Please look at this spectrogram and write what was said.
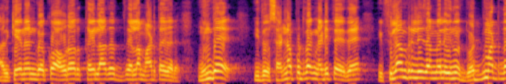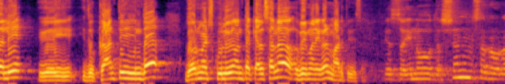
ಅದಕ್ಕೆ ಏನೇನ್ ಬೇಕೋ ಅವ್ರವ್ರ ಕೈಲಾದದ್ದೆಲ್ಲ ಮಾಡ್ತಾ ಇದ್ದಾರೆ. ಮುಂದೆ ಇದು ಸಣ್ಣ ಪುಟ್ಟದಾಗ ನಡೀತಾ ಇದೆ. ಈ ಫಿಲಂ ರಿಲೀಸ್ ಆಮೇಲೆ ಇನ್ನು ದೊಡ್ಡ ಮಟ್ಟದಲ್ಲಿ ಇದು ಕ್ರಾಂತಿಯಿಂದ ಗೌರ್ಮೆಂಟ್ ಸ್ಕೂಲ್ ಅಂತ ಕೆಲಸನ ಅಭಿಮಾನಿಗಳು ಮಾಡ್ತೀವಿ ಸರ್. ಎಸ್ ಇನ್ನು ದರ್ಶನ್ ಸರ್ ಅವರ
